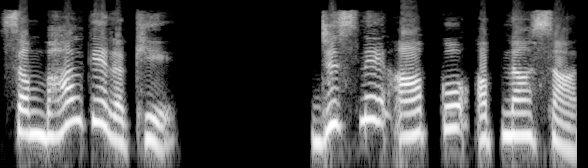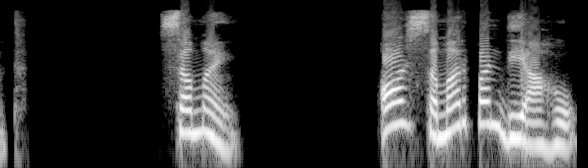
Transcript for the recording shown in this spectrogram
संभाल के रखिए, जिसने आपको अपना साथ समय और समर्पण दिया हो।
